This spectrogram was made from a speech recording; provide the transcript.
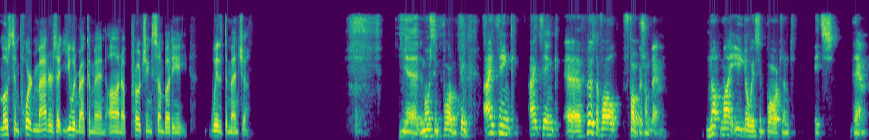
most important matters that you would recommend on approaching somebody with dementia? Yeah, the most important thing. I think, I think, uh, first of all, focus on them. Not my ego is important it's them.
